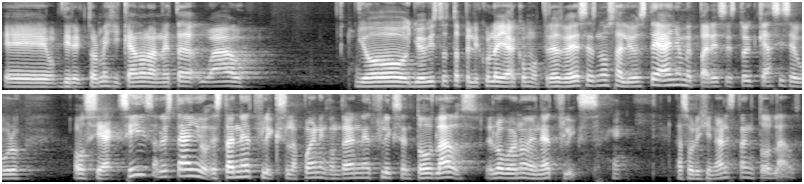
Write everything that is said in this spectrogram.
eh, director mexicano, la neta, wow. Yo, yo he visto esta película ya como tres veces, ¿no? Salió este año, me parece, estoy casi seguro. O sea, sí, salió este año, está en Netflix, la pueden encontrar en Netflix en todos lados. Es lo bueno de Netflix. Las originales están en todos lados.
